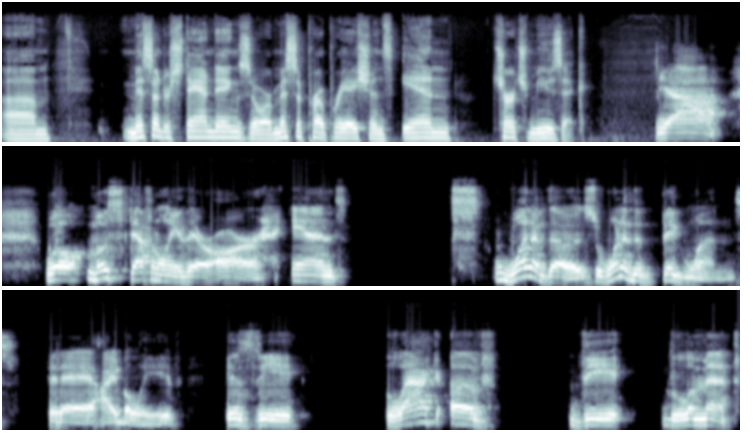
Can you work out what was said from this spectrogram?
um, misunderstandings or misappropriations in church music yeah. Well, most definitely there are. And one of those, one of the big ones today, I believe, is the lack of the lament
